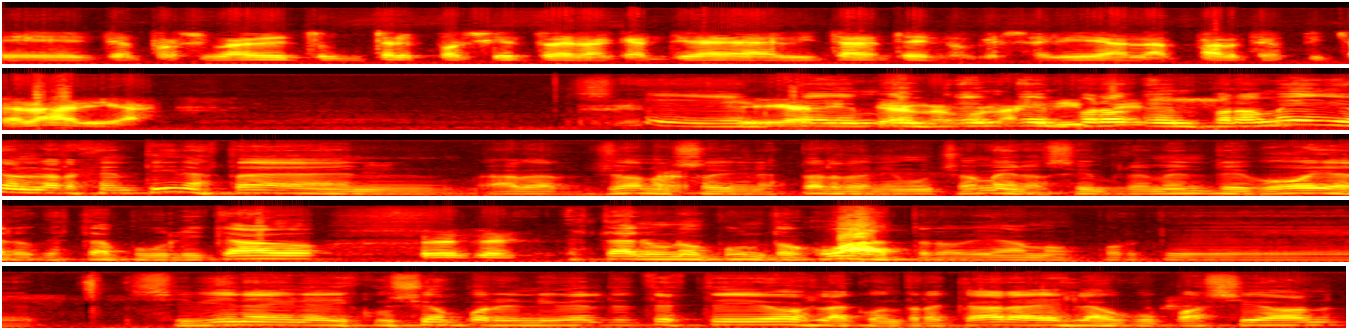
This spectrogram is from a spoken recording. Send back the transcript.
eh, de aproximadamente un 3% de la cantidad de habitantes en lo que sería la parte hospitalaria. En, promedio en la Argentina está en, a ver, yo no soy un experto ni mucho menos, simplemente voy a lo que está publicado, está en 1.4, digamos, porque si bien hay una discusión por el nivel de testeos, la contracara es la ocupación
